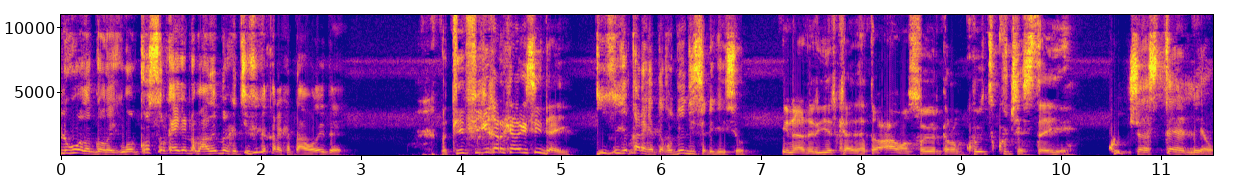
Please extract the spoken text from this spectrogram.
lagu wada goday. War qosolka iga dhamaaday marka tv-ga qaranka daawaday dee. Ma tiifigii qaranka laga sii daayay? Tv-ga qaranka khudbadiisa dhegeyso. Inaad yarkaadi haddaba caawan soo yar garan ku jeestaye ku jeesteen liyow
